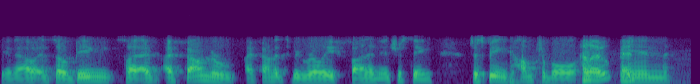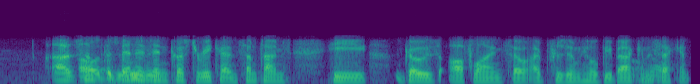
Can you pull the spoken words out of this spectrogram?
you know and so being so i i found a, i found it to be really fun and interesting just being comfortable hello ben? in uh, some, oh, ben is me? in costa rica and sometimes he goes offline so i presume he'll be back oh, in a second.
